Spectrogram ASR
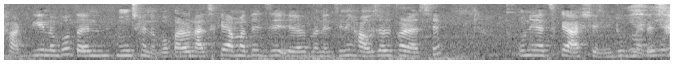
ঝাড় দিয়ে নেব দেন মুছে নেব। কারণ আজকে আমাদের যে মানে যিনি হাউস হেল্পার আছে উনি আজকে আসেনি ডুব মেরেছে।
